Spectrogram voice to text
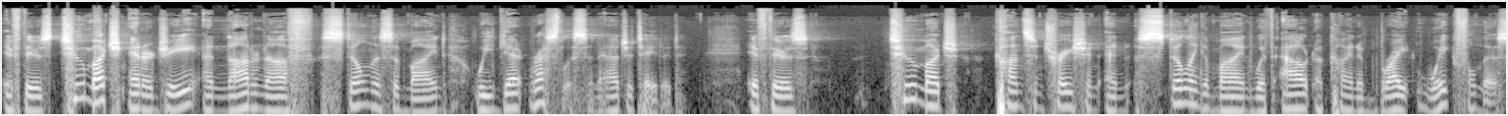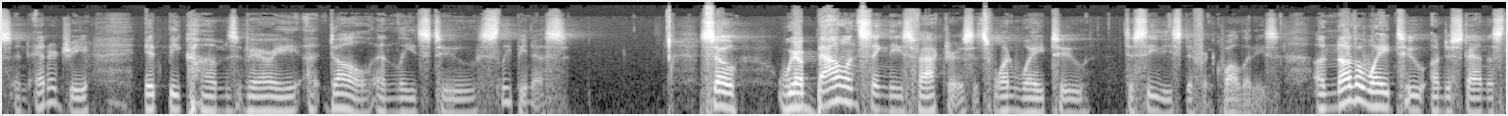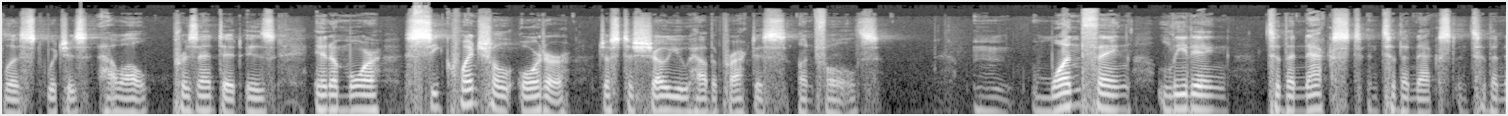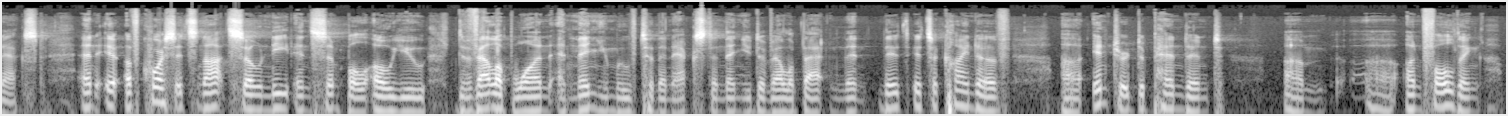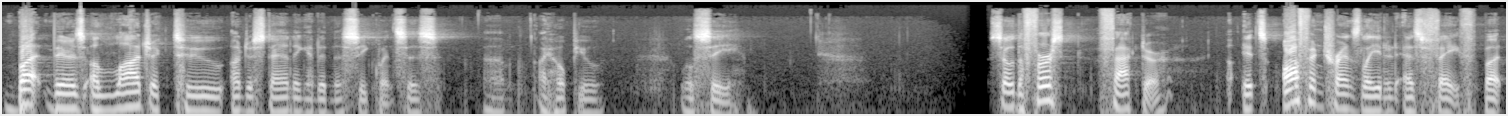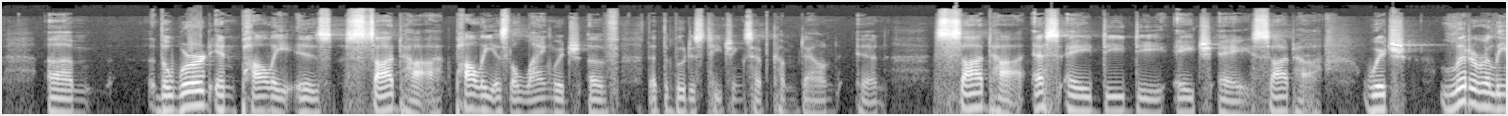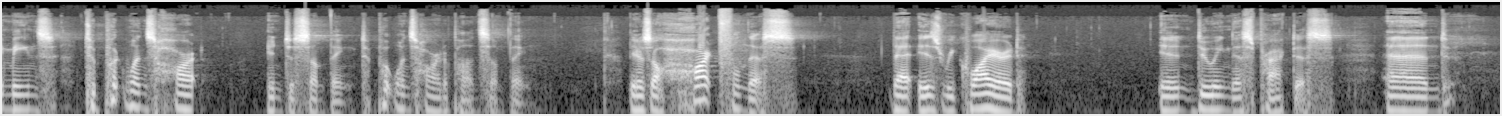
If there's too much energy and not enough stillness of mind, we get restless and agitated. If there's too much concentration and stilling of mind without a kind of bright wakefulness and energy, it becomes very uh, dull and leads to sleepiness. So we're balancing these factors. It's one way to, to see these different qualities. Another way to understand this list, which is how I'll present it, is in a more sequential order, just to show you how the practice unfolds. Mm, one thing leading to the next and to the next and to the next. And it, of course, it's not so neat and simple. Oh, you develop one and then you move to the next and then you develop that. And then it's, it's a kind of uh, interdependent um, uh, unfolding, but there's a logic to understanding it in the sequences. Um, I hope you will see. So the first factor it's often translated as faith, but um, the word in Pali is saddha. Pali is the language of that the Buddhist teachings have come down in. Saddha, S A D D H A, saddha, which literally means to put one's heart into something, to put one's heart upon something. There's a heartfulness that is required in doing this practice. And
